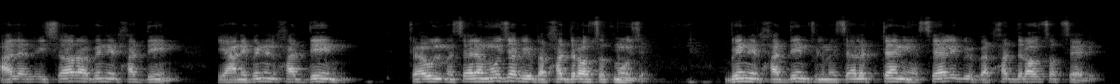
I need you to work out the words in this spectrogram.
على الإشارة بين الحدين. يعني بين الحدين في أول مسألة موجب يبقى الحد الأوسط موجب. بين الحدين في المسألة التانية سالب يبقى الحد الأوسط سالب.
